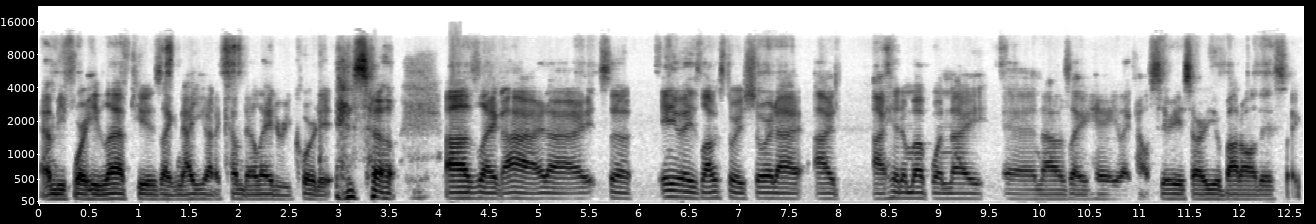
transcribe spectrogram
And before he left he was like now you got to come to la to record it. So i was like all right all right. So anyways long story short i i i hit him up one night and i was like hey like how serious are you about all this? Like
